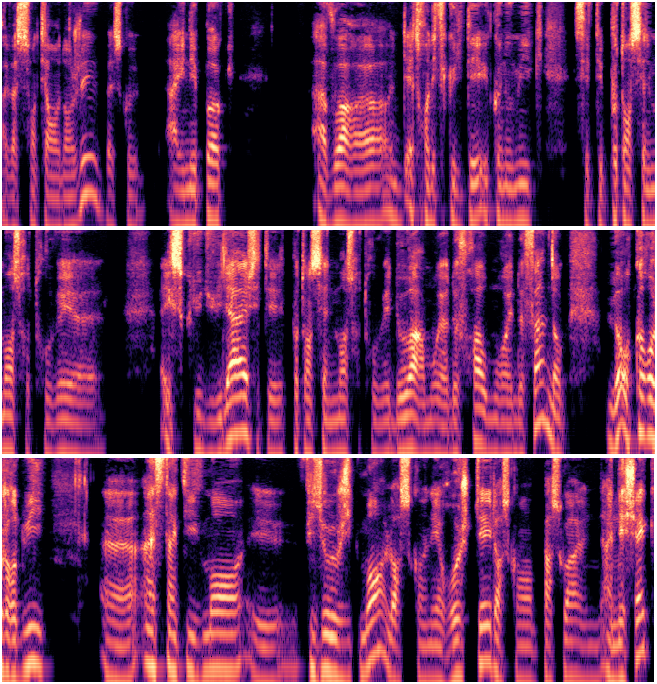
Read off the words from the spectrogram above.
elle va se sentir en danger parce qu'à une époque, avoir, heu, être en difficulté économique, c'était potentiellement se retrouver, heu exclu du village, c'était potentiellement se retrouver dehors à mourir de froid ou mourir de faim. Donc, encore aujourd'hui, euh, instinctivement et physiologiquement, lorsqu'on est rejeté, lorsqu'on perçoit un, échec,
